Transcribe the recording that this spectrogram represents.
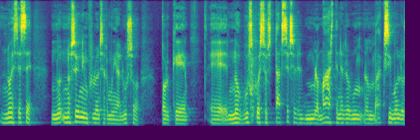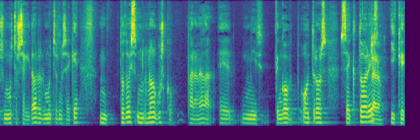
no es ese. No, soy un influencer muy al uso porque eh, no busco eso, estar, ser lo más, tener lo máximo, los muchos seguidores, muchos no sé qué. Mm, todo eso no, lo busco para nada. Eh, mis, tengo otros sectores y que,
